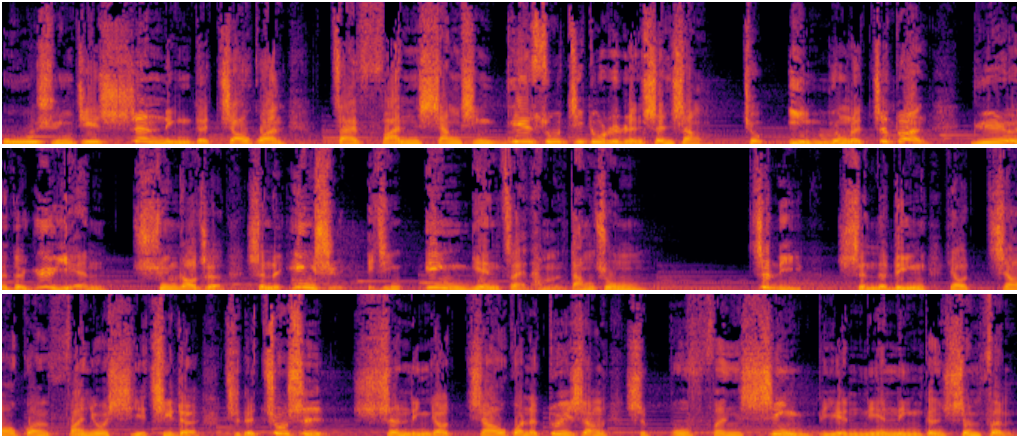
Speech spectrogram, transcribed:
五旬节圣灵的浇灌，在凡相信耶稣基督的人身上。就引用了这段约珥的预言，宣告着神的应许已经应验在他们当中。这里神的灵要浇灌凡有血气的，指的就是圣灵要浇灌的对象是不分性别、年龄跟身份。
